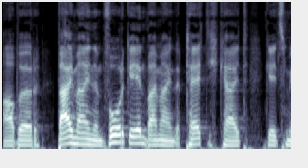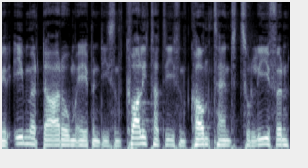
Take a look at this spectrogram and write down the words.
aber bei meinem Vorgehen, bei meiner Tätigkeit geht es mir immer darum, eben diesen qualitativen Content zu liefern,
